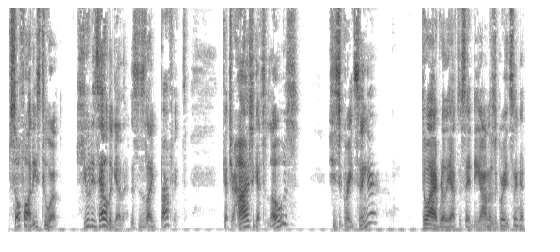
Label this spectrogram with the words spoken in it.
so far, these two are cute as hell together. This is like perfect. Got your highs, you got your lows. She's a great singer. Do I really have to say Diana's a great singer?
